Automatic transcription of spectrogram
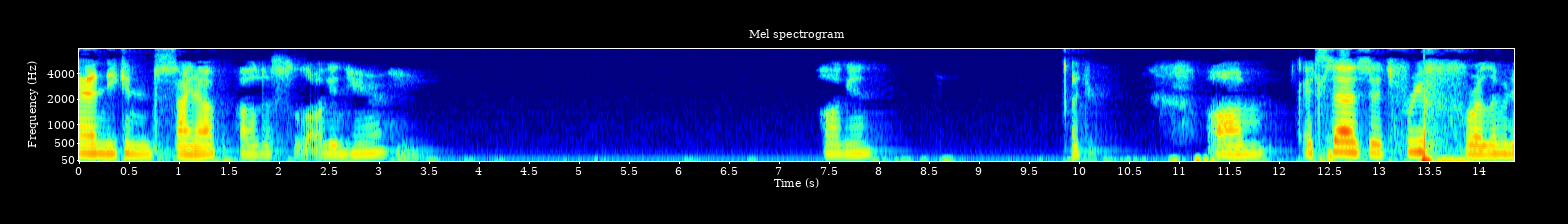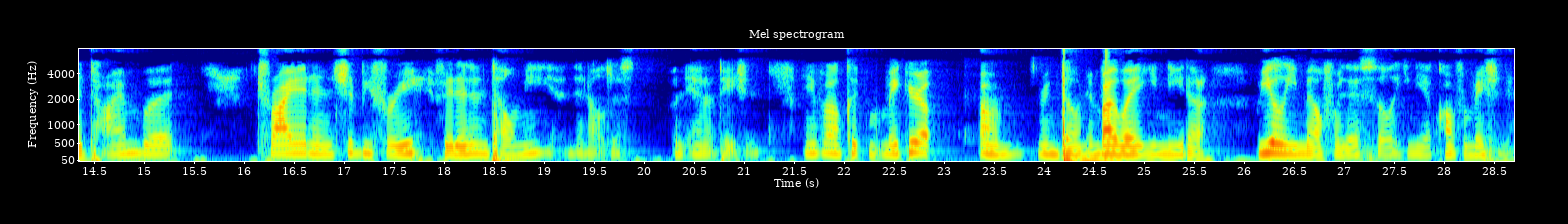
and you can sign up. I'll just log in here. Log in. Um, it says it's free for a limited time, but try it and it should be free. If it isn't, tell me, and then I'll just put an annotation. And if I click make your um ringtone, and by the way, you need a real email for this, so like you need a confirmation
